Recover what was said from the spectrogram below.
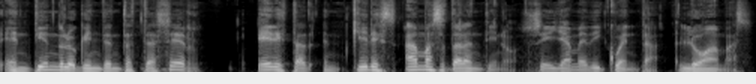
entiendo lo que intentaste hacer, eres, quieres, amas a Tarantino, sí, ya me di cuenta, lo amas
